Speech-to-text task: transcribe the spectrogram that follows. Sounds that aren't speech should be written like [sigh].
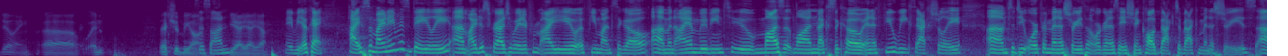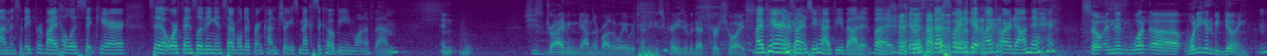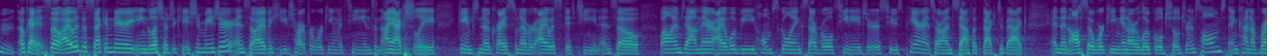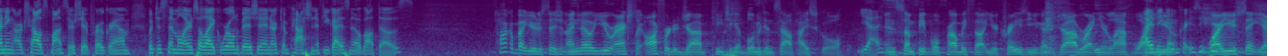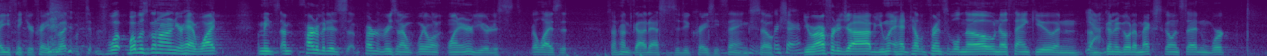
doing. Uh, and that should be on. this on? Yeah, yeah, yeah. Maybe. Okay. Hi. So my name is Bailey. Um, I just graduated from IU a few months ago, um, and I am moving to Mazatlan, Mexico, in a few weeks actually, um, to do orphan ministries, an organization called Back to Back Ministries. Um, and so they provide holistic care to orphans living in several different countries, Mexico being one of them. And w- she's driving down there, by the way, which I think is crazy, but that's her choice. My parents aren't too happy about it, but it was the best way to get my [laughs] car down there. So, and then what? Uh, what are you going to be doing? Mhm. Okay, so I was a secondary English education major, and so I have a huge heart for working with teens. And I actually came to know Christ whenever I was 15. And so while I'm down there, I will be homeschooling several teenagers whose parents are on staff with Back to Back, and then also working in our local children's homes and kind of running our child sponsorship program, which is similar to like World Vision or Compassion, if you guys know about those. Talk about your decision. I know you were actually offered a job teaching at Bloomington South High School. Yes. And some people probably thought you're crazy. You got a job right in your lap. Why [laughs] I think you, I'm crazy. Why are you saying? Yeah, you think you're crazy. But what what was going on in your head? Why? I mean, um, part of it is part of the reason I really want to interview her is realize that sometimes God asks us to do crazy things. So Mm-hmm, for sure. you were offered a job. You went ahead and tell the principal no, no, thank you, and Yeah. I'm going to go to Mexico instead and work,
